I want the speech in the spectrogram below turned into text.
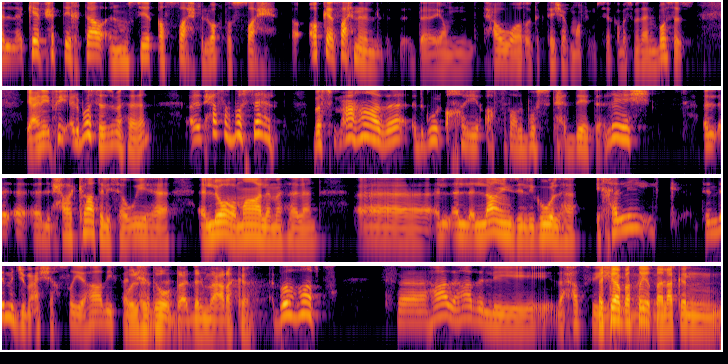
كيف حتى يختار الموسيقى الصح في الوقت الصح. okay صح إن يوم تتحوط وتكتشف ما في موسيقى بس مثلا bosses. يعني في ال bosses مثلا تحصل boss سهل بس مع هذا تقول أخي أفضل boss تحديته. ليش؟ ال- ال- الحركات اللي يسويها ال lore ماله مثلا آه، ال- ال- ال lines اللي يقولها يخليك تندمج مع الشخصية هذه فتحبها. والهدوء بعد المعركة. بالضبط. فهذا هذا اللي لاحظت فيه أشياء بسيطة لكن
